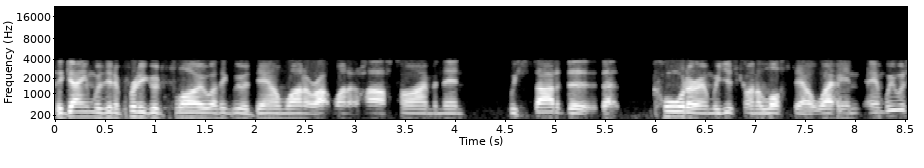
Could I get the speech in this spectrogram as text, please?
the game was in a pretty good flow. I think we were down one or up one at half time, and then we started the that quarter and we just kind of lost our way. And, and we were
